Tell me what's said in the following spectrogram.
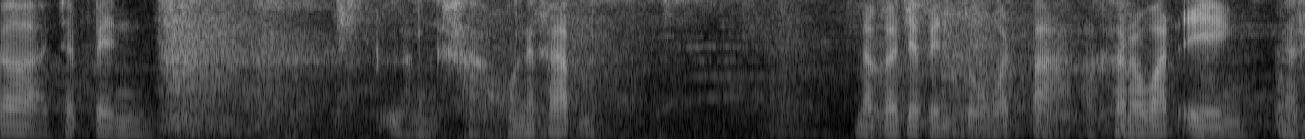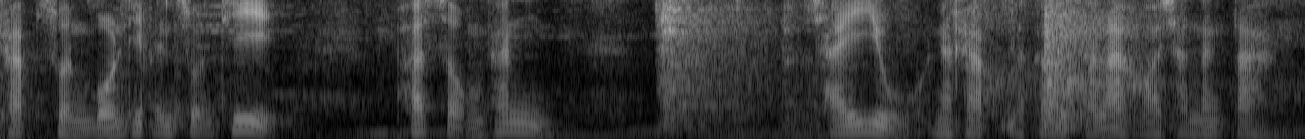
ก็จะเป็นหลังเขานะครับ แล้วก็จะเป็นตัววัดป่าอัครวัตเองนะครับ ส่วนบนที่เป็นส่วนที่พระสงฆ์ท่านใช้อยู่นะครับ แล้วก็ศาลาหอชั้นต่างๆ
